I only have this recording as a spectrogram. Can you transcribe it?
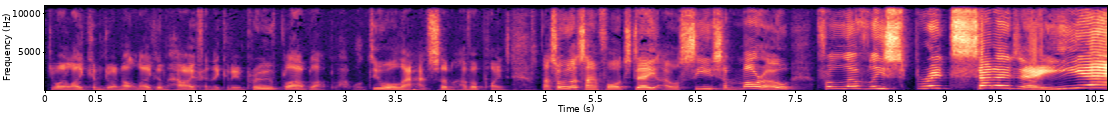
do I like them? Do I not like them? How I think they could improve? Blah, blah, blah. We'll do all that at some other point. That's all we've got time for today. I will see you tomorrow for lovely Sprint Saturday. Yeah!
